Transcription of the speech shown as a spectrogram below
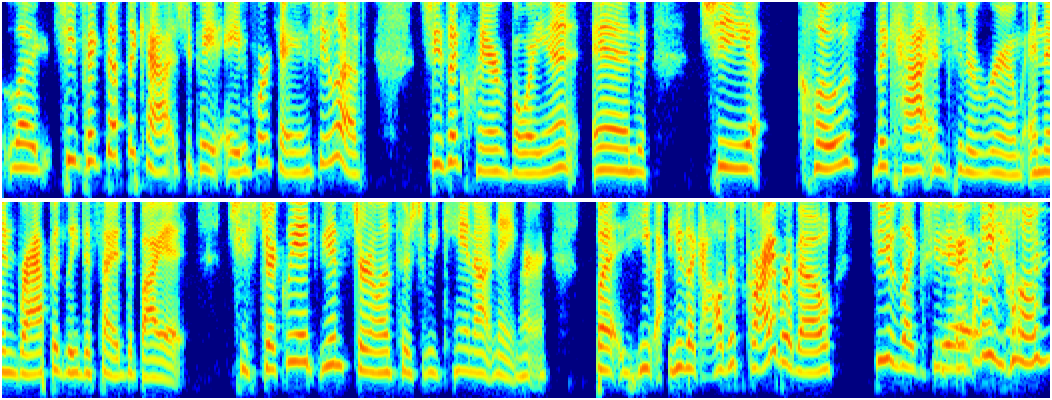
Like, she picked up the cat, she paid 84K and she left. She's a clairvoyant and she closed the cat into the room and then rapidly decided to buy it. She's strictly against journalists, so she, we cannot name her. But he he's like, I'll describe her though. She's like, she's Yeah. fairly young,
